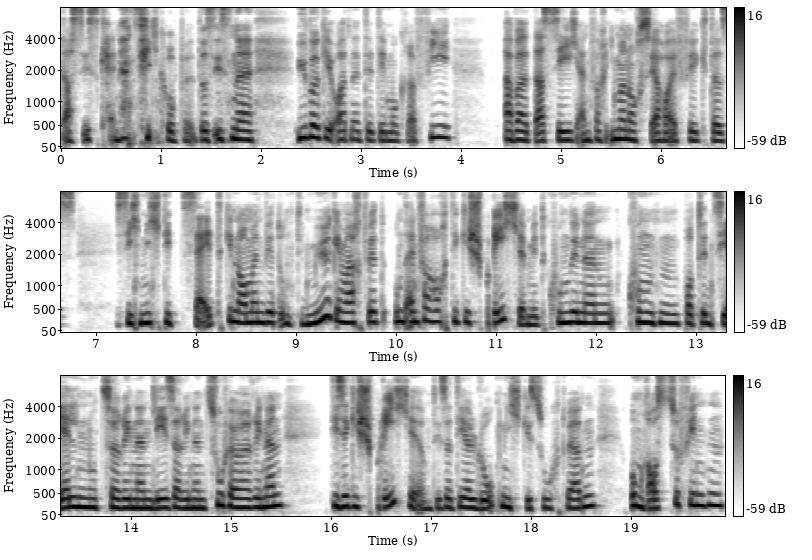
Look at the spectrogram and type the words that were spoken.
Das ist keine Zielgruppe. Das ist eine übergeordnete Demografie. Aber das sehe ich einfach immer noch sehr häufig, dass sich nicht die Zeit genommen wird und die Mühe gemacht wird und einfach auch die Gespräche mit Kundinnen, Kunden, potenziellen Nutzerinnen, Leserinnen, Zuhörerinnen, diese Gespräche und dieser Dialog nicht gesucht werden, um rauszufinden,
